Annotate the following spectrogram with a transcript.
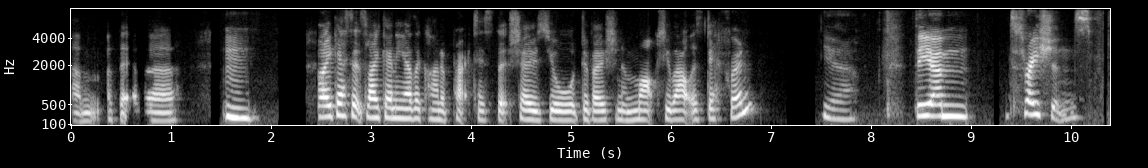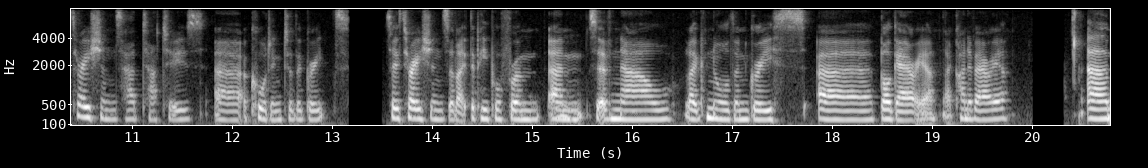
um, a bit of a. Mm. I guess it's like any other kind of practice that shows your devotion and marks you out as different. Yeah. The um Thracians Thracians had tattoos, uh, according to the Greeks. So Thracians are like the people from um sort of now like northern Greece, uh Bulgaria, that kind of area. Um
